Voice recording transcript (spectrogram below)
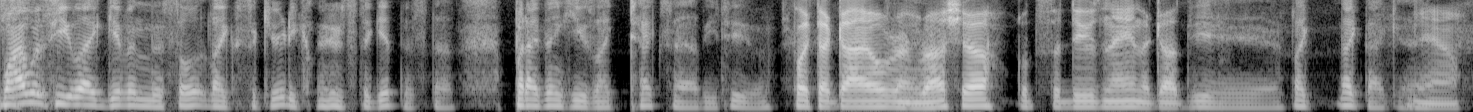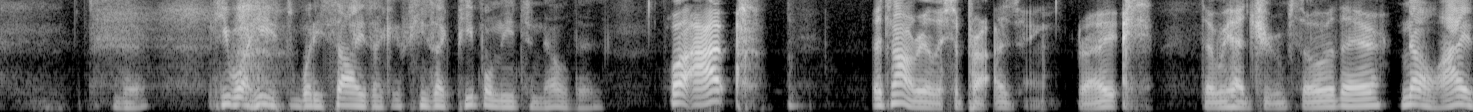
Why was he like given the so like security clearance to get this stuff? But I think he was like tech savvy too. It's like that guy over in Russia? What's the dude's name that got? Yeah, like like that guy. Yeah. But he what he what he saw, he's like he's like people need to know this. Well, I. It's not really surprising, right? That we had troops over there. No, I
